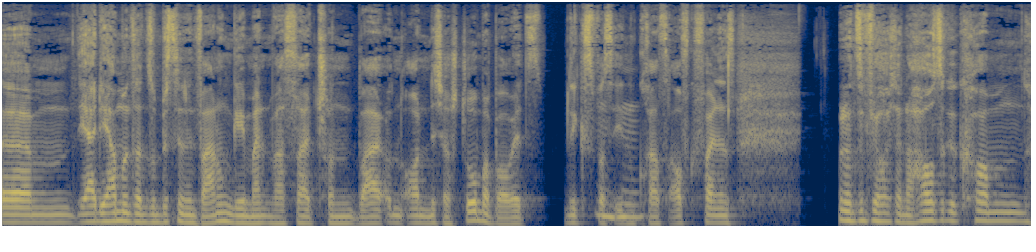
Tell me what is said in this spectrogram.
Ähm, ja, die haben uns dann so ein bisschen in Warnung gegeben, was halt schon war ein ordentlicher Sturm, aber jetzt nichts, was Mhm. ihnen krass aufgefallen ist. Und dann sind wir heute nach Hause gekommen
